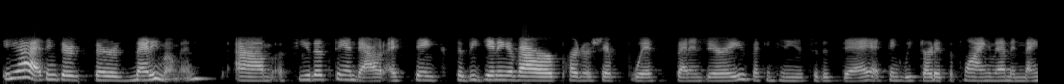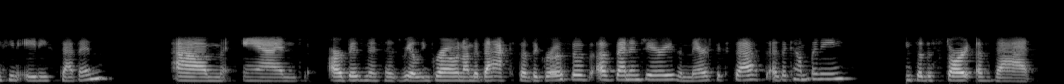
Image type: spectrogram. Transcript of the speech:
Yeah, I think there's there's many moments. Um, a few that stand out. I think the beginning of our partnership with Ben and Jerry's that continues to this day. I think we started supplying them in 1987. Um, and our business has really grown on the backs of the growth of, of Ben and Jerry's and their success as a company. And so the start of that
